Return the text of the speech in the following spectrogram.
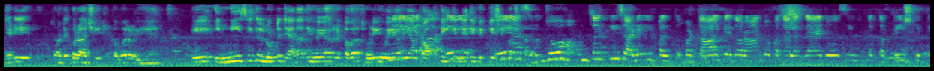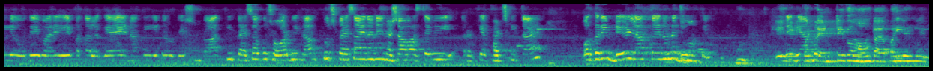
ਜਿਹੜੀ ਤੁਹਾਡੇ ਕੋਲ ਰਾਸ਼ੀ ਰਿਕਵਰ ਹੋਈ ਹੈ ਇਹ ਇੰਨੀ ਸੀ ਕਿ ਲੁੱਟ ਜ਼ਿਆਦਾ ਦੀ ਹੋਈ ਔਰ ਰਿਕਵਰ ਥੋੜੀ ਹੋਈ ਔਰ ਜਾਂ ਪ੍ਰੋਪਰਟੀ ਕਿੰਨੇ ਦੀ ਵਿਕੀ ਸੀ ਕੁਝ ਪਤਾ। ਜੋ ਹੁਣ ਤੱਕ ਹੀ ਸਾਡੀ ਪੜਤਾਲ ਦੇ ਦੌਰਾਨ ਜੋ ਪਤਾ ਲੱਗਾ ਹੈ ਜੋ ਅਸੀਂ ਹੁਣ ਤੱਕ ਤਫਤੀਸ਼ ਕੀਤੀ ਹੈ ਉਹਦੇ ਬਾਰੇ ਇਹ ਪਤਾ ਲੱਗਿਆ ਹੈ ਇਹਨਾਂ ਦੀ ਇਹ ਬਾਅਦ ਕਿ ਪੈਸਾ ਕੁਝ ਹੋਰ ਵੀ ਥਾ। ਕੁਝ ਪੈਸਾ ਇਹਨਾਂ ਨੇ ਨਸ਼ਾ ਵਾਸਤੇ ਵੀ ਰੱਖਿਆ ਖਰਚ ਕੀਤਾ ਹੈ ਔਰ ਕਰੀਬ 1.5 ਲੱਖ ਦਾ ਇਹਨਾਂ ਨੇ ਜੂਆ ਖੇਲਾ ਇਹ ਕੋਈ ਟੈਂਟਿਵ ਅਮਾਉਂਟ ਆ ਪਾਈ ਹੈ ਜੀ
